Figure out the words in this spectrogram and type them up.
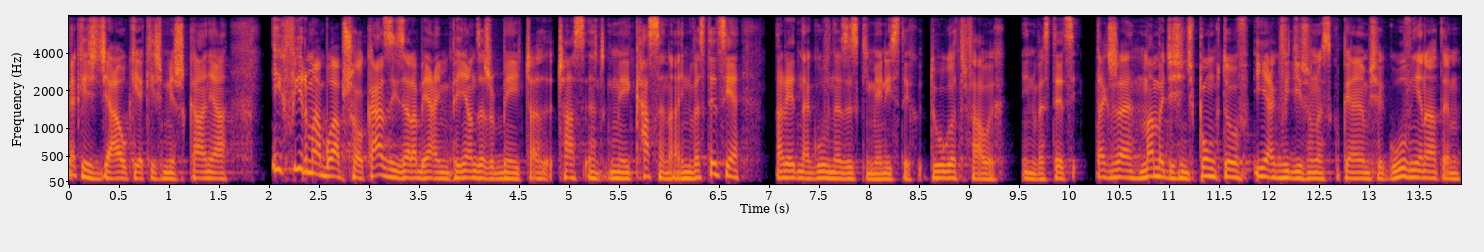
jakieś działki, jakieś mieszkania. Ich firma była przy okazji, zarabiała im pieniądze, żeby mieli, czas, mieli kasę na inwestycje, ale jednak główne zyski mieli z tych długotrwałych inwestycji. Także mamy 10 punktów i jak widzisz, one skupiają się głównie na tym,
